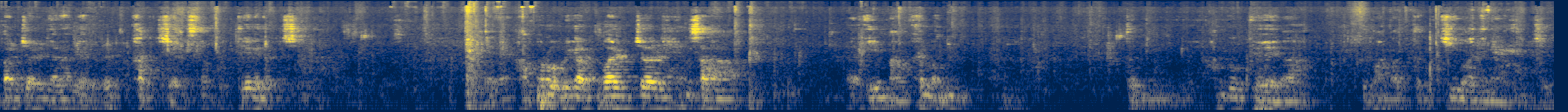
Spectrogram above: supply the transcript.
부활절 연합 예배를 각 지역에서 드리게 될 것입니다. 네, 앞으로 우리가 부활절 행사 이만큼은 어떤 한국 교회가 그동안 어떤 기관이라든지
